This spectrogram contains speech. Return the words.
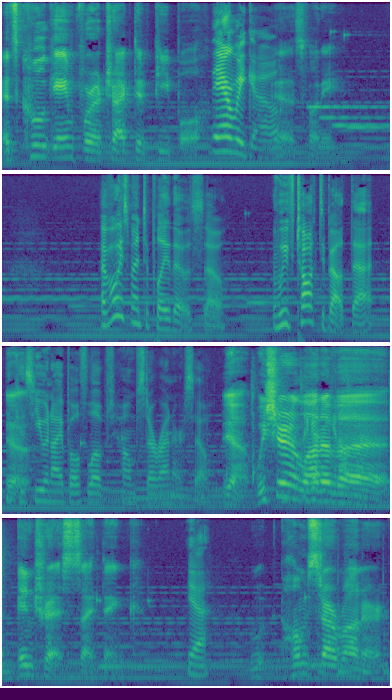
it's cool game for attractive people. There we go. Yeah, it's funny. I've always meant to play those, so. And we've talked about that because Yeah. you and I both loved Homestar Runner, so Yeah, we share a I lot of uh, interests, I think. yeah. Homestar Runner,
